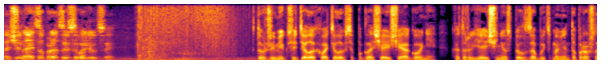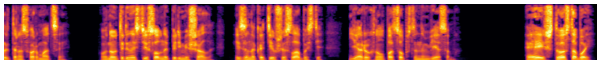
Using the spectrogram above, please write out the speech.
Начинается процесс эволюции. В тот же миг все тело охватило всепоглощающая агония, которую я еще не успел забыть с момента прошлой трансформации. Внутренности словно перемешало. Из-за накатившей слабости я рухнул под собственным весом. «Эй, что с тобой?»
